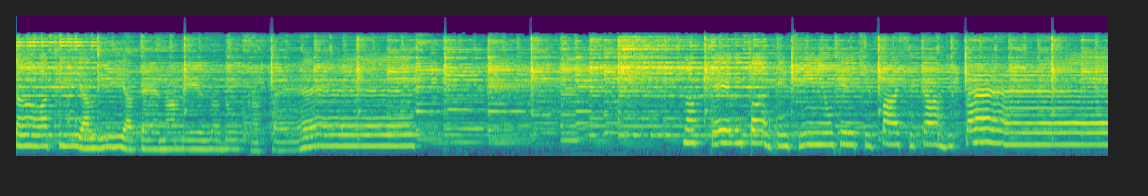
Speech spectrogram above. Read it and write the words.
Estão aqui ali, até na mesa do café. Naquele pão quentinho que te faz ficar de pé.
